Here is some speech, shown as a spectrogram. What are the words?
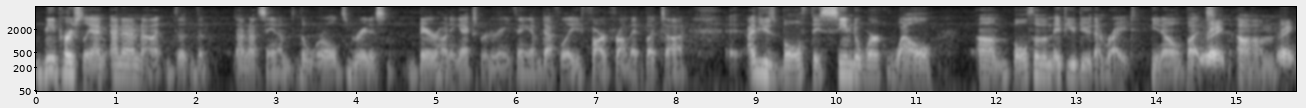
me personally, I'm, and I'm not the the. I'm not saying I'm the world's greatest bear hunting expert or anything. I'm definitely far from it, but uh, I've used both. They seem to work well um, both of them if you do them right, you know. But Right. um, Right.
